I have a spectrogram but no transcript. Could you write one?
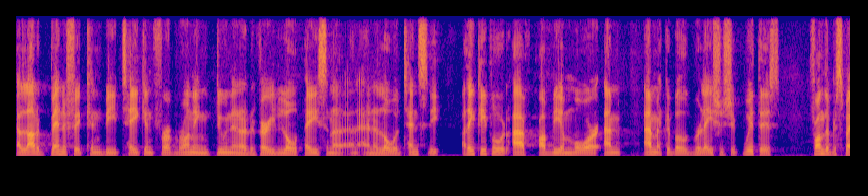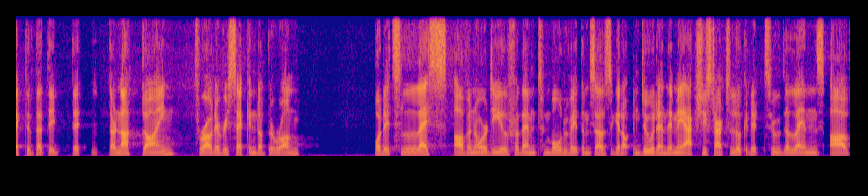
a lot of benefit can be taken from running, doing it at a very low pace and a, and a low intensity. I think people would have probably a more am- amicable relationship with this from the perspective that they that they're not dying throughout every second of the run, but it's less of an ordeal for them to motivate themselves to get up and do it, and they may actually start to look at it through the lens of,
